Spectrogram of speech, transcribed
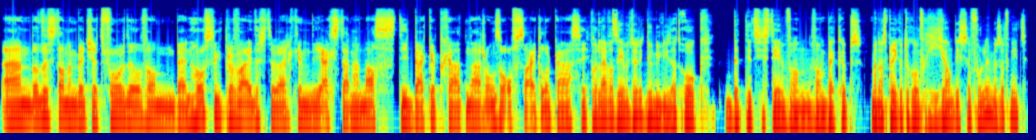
En dat is dan een beetje het voordeel van bij een hosting provider te werken. Die externe NAS, die backup gaat naar onze offsite locatie. Voor level 27 doen jullie dat ook, dit, dit systeem van, van backups. Maar dan spreken we toch over gigantische volumes, of niet?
